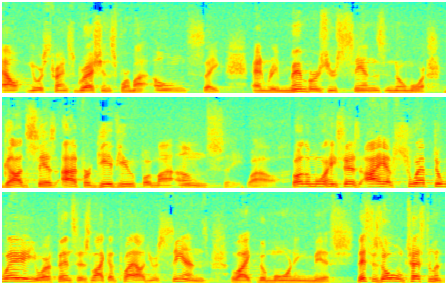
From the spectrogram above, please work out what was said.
out your transgressions for my own sake and remembers your sins no more. God says, I forgive you for my own sake. Wow. Furthermore, he says, I have swept away your offenses like a cloud, your sins like the morning mist. This is Old Testament.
